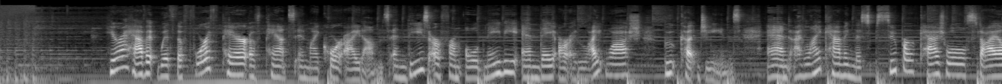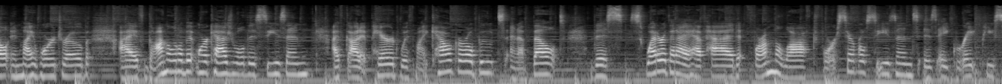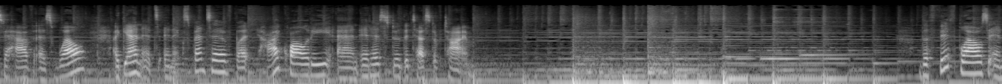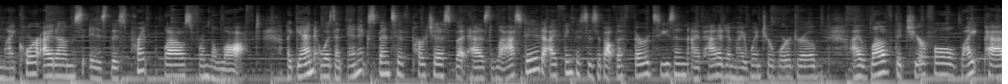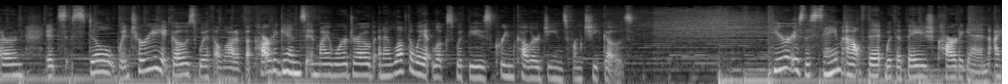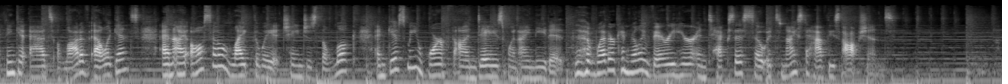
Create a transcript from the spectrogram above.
Here I have it with the fourth pair of pants in my core items, and these are from Old Navy and they are a light wash bootcut jeans. And I like having this super casual style in my wardrobe. I've gone a little bit more casual this season. I've got it paired with my cowgirl boots and a belt. This sweater that I have had from the loft for several seasons is a great piece to have as well. Again, it's inexpensive but high quality and it has stood the test of time. The fifth blouse in my core items is this print blouse from the Loft. Again, it was an inexpensive purchase, but has lasted. I think this is about the third season I've had it in my winter wardrobe. I love the cheerful, light pattern. It's still wintry. It goes with a lot of the cardigans in my wardrobe, and I love the way it looks with these cream colored jeans from Chico's. Here is the same outfit with a beige cardigan. I think it adds a lot of elegance and I also like the way it changes the look and gives me warmth on days when I need it. The weather can really vary here in Texas so it's nice to have these options.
